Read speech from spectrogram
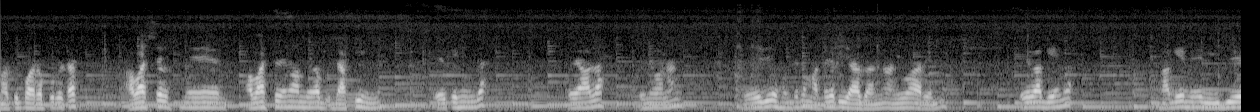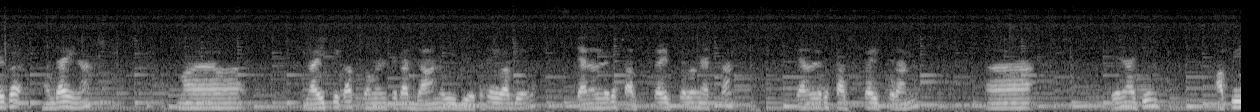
මතු පරපුරට අවශ්‍ය මේ අවශ්‍ය වෙනවා මෙ දකින්න. ඒක හින්ද ඔයාලා එනවනම් ඒදේ හොඳට මතක තියාගන්න අනිවාර්යෙන්ම ඒ වගේම මගේ මේ වීඩිය එක හොඳයින ලයික එකක් කමෙන්ට එකක් දාන වීඩියකට ඒ වගේම චැනල් එක සබස්ක්‍රයිබ් කර නැත්නම් චැනල් එක සබස්ක්‍රයිබ් කරන්න. එනතින් අපි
